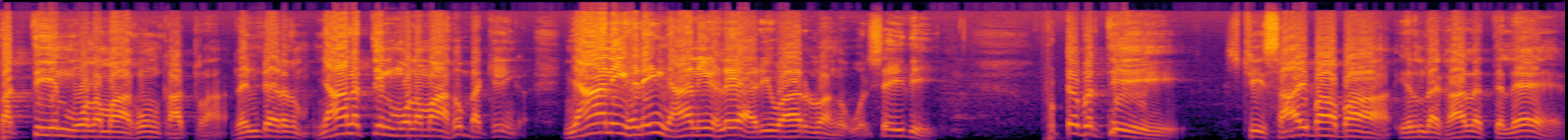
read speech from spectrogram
பக்தியின் மூலமாகவும் காட்டுறான். ரெண்டு இடம் ஞானத்தின் மூலமாகவும் பக்தியும் ஞானிகளை ஞானிகளே அறிவாருவாங்க ஒரு செய்தி. புட்டபர்த்தி ஸ்ரீ சாய்பாபா இருந்த காலத்தில்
